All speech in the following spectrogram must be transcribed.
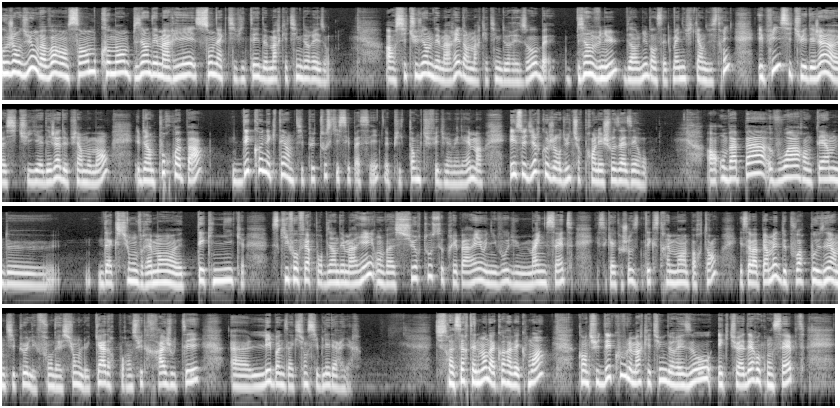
Aujourd'hui, on va voir ensemble comment bien démarrer son activité de marketing de réseau. Alors si tu viens de démarrer dans le marketing de réseau, ben, bienvenue, bienvenue dans cette magnifique industrie. Et puis si tu es déjà, euh, si tu y es déjà depuis un moment, eh bien pourquoi pas déconnecter un petit peu tout ce qui s'est passé depuis le temps que tu fais du MLM et se dire qu'aujourd'hui tu reprends les choses à zéro. Alors on va pas voir en termes de d'action vraiment euh, technique, ce qu'il faut faire pour bien démarrer, on va surtout se préparer au niveau du mindset. Et c'est quelque chose d'extrêmement important. Et ça va permettre de pouvoir poser un petit peu les fondations, le cadre pour ensuite rajouter euh, les bonnes actions ciblées derrière. Tu seras certainement d'accord avec moi, quand tu découvres le marketing de réseau et que tu adhères au concept,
